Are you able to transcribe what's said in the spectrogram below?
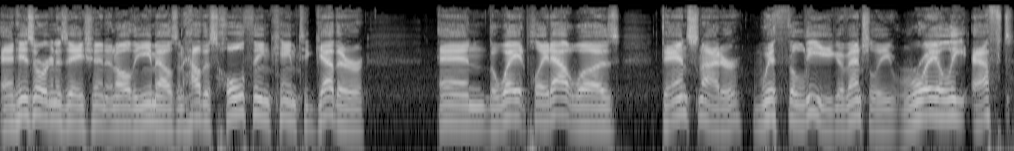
and his organization and all the emails and how this whole thing came together. And the way it played out was Dan Snyder with the league eventually royally effed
